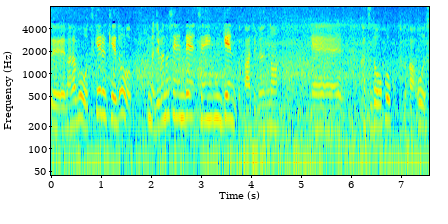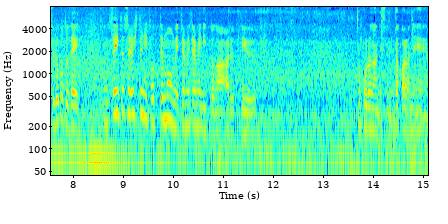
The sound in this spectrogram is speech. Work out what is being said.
えー、学ぼう」をつけるけど今自分の宣伝宣言とか自分の、えー、活動報告とかをすることでツイートする人にとってもめちゃめちゃメリットがあるっていうところなんですね。だからね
